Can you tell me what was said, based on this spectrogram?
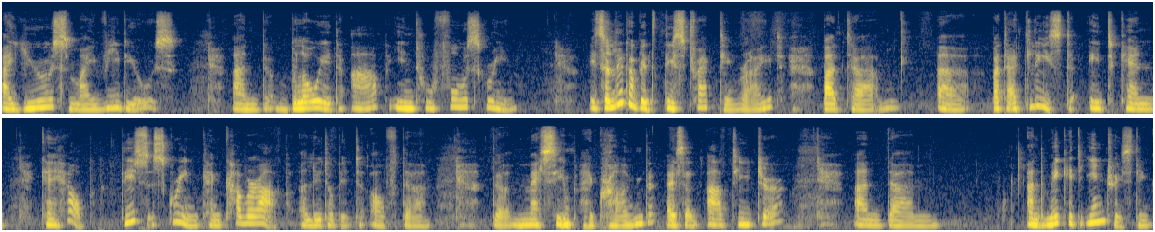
I use my videos and blow it up into full screen. It's a little bit distracting, right? But um, uh, but at least it can can help. This screen can cover up a little bit of the the messy background as an art teacher, and um, and make it interesting.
